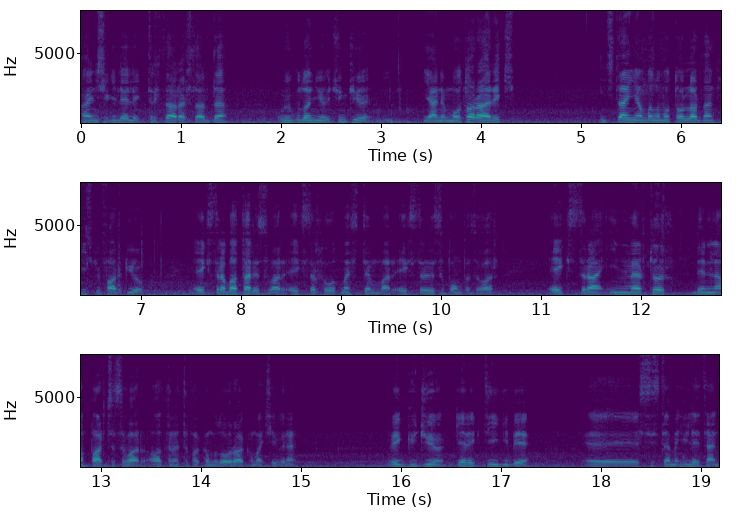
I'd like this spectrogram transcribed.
aynı şekilde elektrikli araçlarda uygulanıyor. Çünkü yani motor hariç içten yanmalı motorlardan hiçbir farkı yok. Ekstra bataryası var, ekstra soğutma sistemi var, ekstra ısı pompası var. Ekstra invertör denilen parçası var. Alternatif akımı doğru akıma çeviren ve gücü gerektiği gibi e, sisteme ileten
